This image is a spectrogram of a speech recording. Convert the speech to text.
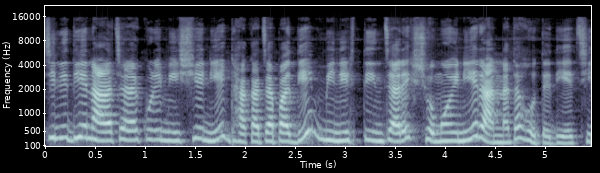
চিনি দিয়ে নাড়াচাড়া করে মিশিয়ে নিয়ে ঢাকা চাপা দিয়ে মিনিট তিন চারেক সময় নিয়ে রান্নাটা হতে দিয়েছি।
